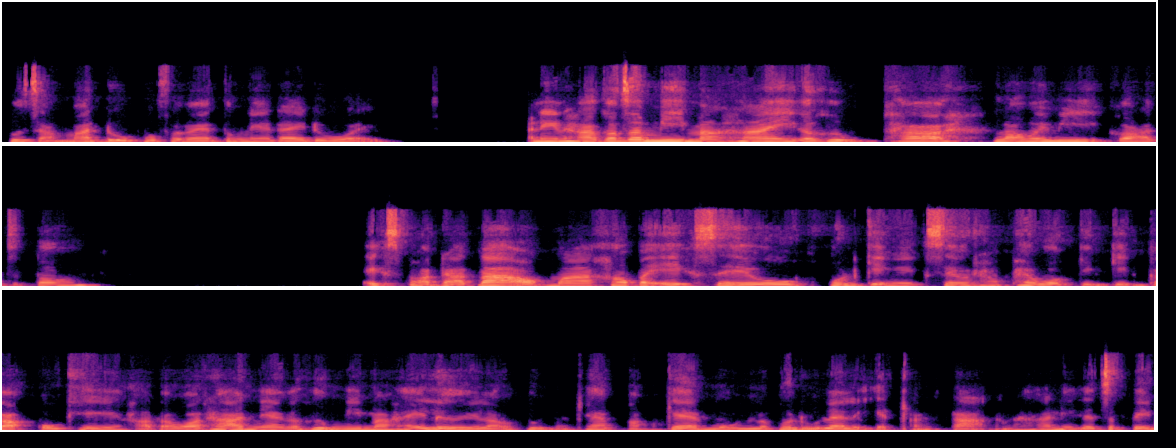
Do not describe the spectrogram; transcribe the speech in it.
คือสามารถดู performance ตรงนี้ได้ด้วย อันนี้นะคะก็จะมีมาให้ก็คือถ้าเราไม่มีก็อาจจะต้อง export data ออกมาเข้าไป Excel คนเก่ง Excel ทำ pivot เก่งๆ ก็โอเคค่ะ แต่ว่าถ้าอันนี้ก็คือมีมาให้เลย แล้วคือมันแค่ปรับแกนหมุน แล้วก็ดูรายละเอียดต่างๆนะคะ นี่ก็จะเป็น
